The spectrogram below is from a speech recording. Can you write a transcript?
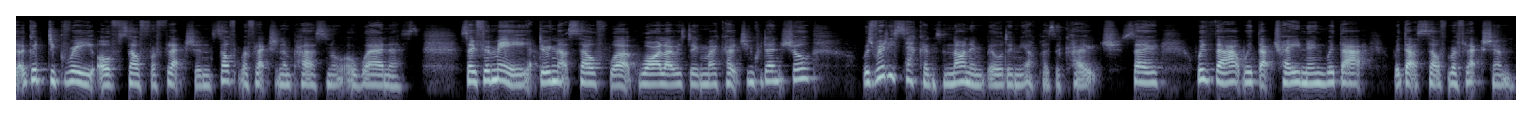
a good degree of self reflection, self reflection and personal awareness. So for me, doing that self work while I was doing my coaching credential was really second to none in building me up as a coach. So with that, with that training, with that, with that self-reflection,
